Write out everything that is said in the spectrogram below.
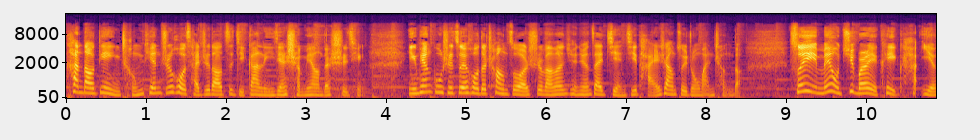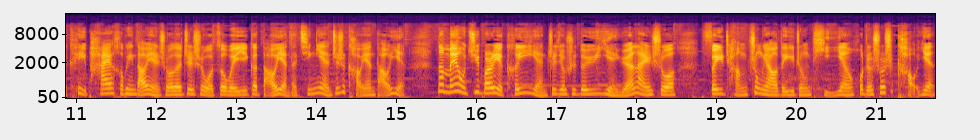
看到电影成片之后，才知道自己干了一件什么样的事情。影片故事最后的创作是完完全全在剪辑台上最终完成的，所以没有剧本也可以看，也可以拍。和平导演说的，这是我作为一个导演的经验，这是考验导演。那没有剧本也可以演，这就是对于演员来说非常重要的一种体验，或者说是考验。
